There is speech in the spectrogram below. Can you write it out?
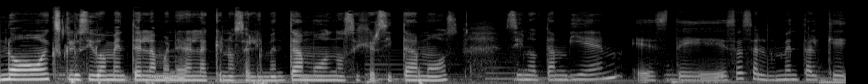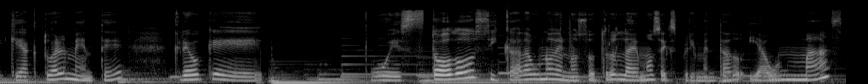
no exclusivamente en la manera en la que nos alimentamos, nos ejercitamos, sino también este, esa salud mental que, actualmente creo que pues todos y cada uno de nosotros la hemos experimentado y aún más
